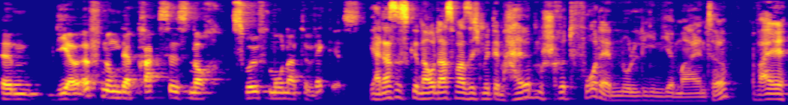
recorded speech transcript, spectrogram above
ähm, die Eröffnung der Praxis noch zwölf Monate weg ist? Ja, das ist genau das, was ich mit dem halben Schritt vor der Nulllinie meinte, weil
